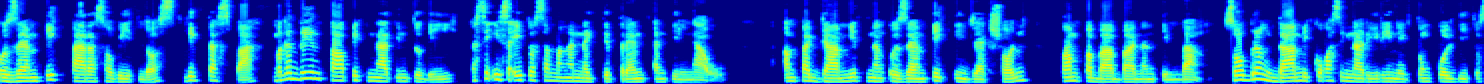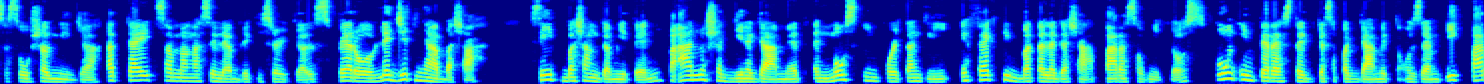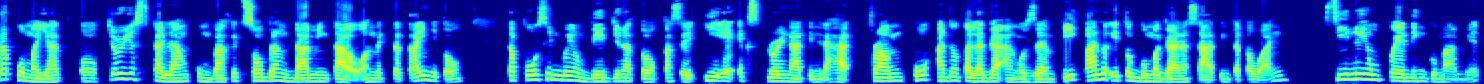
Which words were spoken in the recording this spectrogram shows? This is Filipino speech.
Ozempic para sa weight loss, ligtas pa? Maganda yung topic natin today kasi isa ito sa mga nagtitrend until now. Ang paggamit ng Ozempic injection pampababa ng timbang. Sobrang dami ko kasing naririnig tungkol dito sa social media at kahit sa mga celebrity circles pero legit nga ba siya? Safe ba siyang gamitin? Paano siya ginagamit? And most importantly, effective ba talaga siya para sa weight loss? Kung interested ka sa paggamit ng Ozempic para pumayat o curious ka lang kung bakit sobrang daming tao ang nagtatry nito, tapusin mo yung video na to kasi i-explore natin lahat. From kung ano talaga ang Ozempic, paano ito gumagana sa ating katawan, sino yung pwedeng gumamit,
